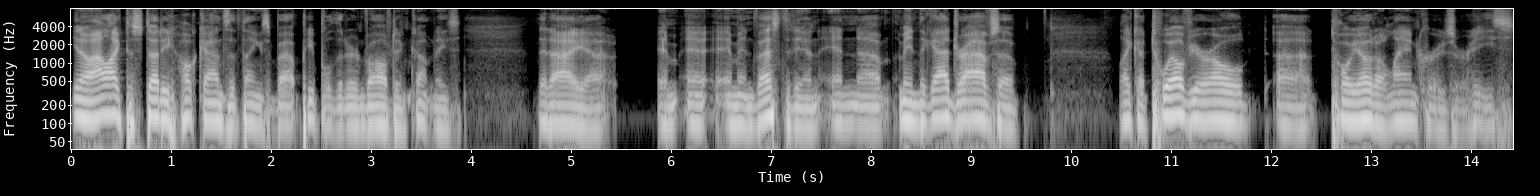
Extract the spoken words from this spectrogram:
You know, I like to study all kinds of things about people that are involved in companies that I uh, am am invested in. And uh, I mean, the guy drives a like a twelve year old uh, Toyota Land Cruiser. He's,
